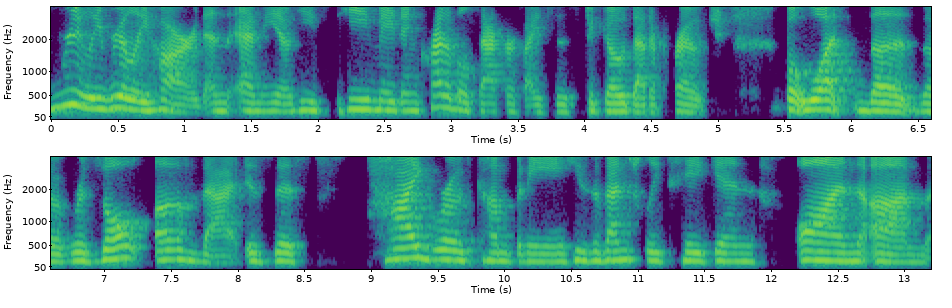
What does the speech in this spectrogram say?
really really hard and and you know he's he made incredible sacrifices to go that approach but what the the result of that is this high growth company. He's eventually taken on um,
